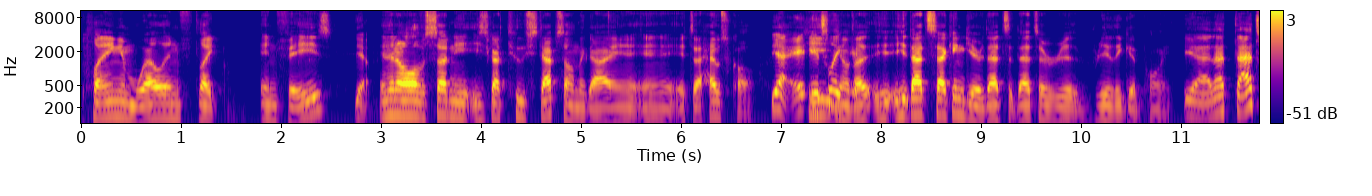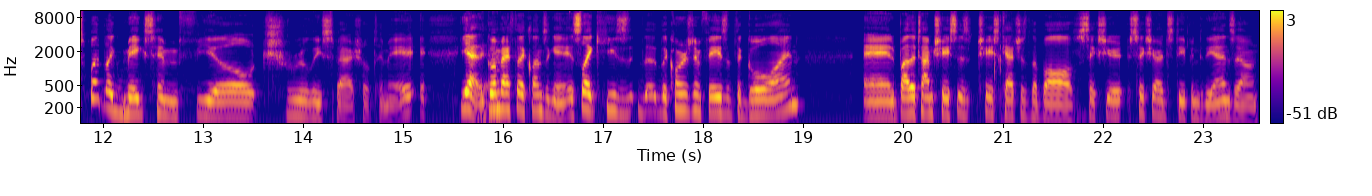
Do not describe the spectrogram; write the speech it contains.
playing him well in like in phase. Yeah. and then all of a sudden he, he's got two steps on the guy, and, and it's a house call. yeah, it, He- it's like you know, that, he, that second gear. That's that's a re- really good point. Yeah, that that's what like makes him feel truly special to me. It- it- yeah, going back to that Clemson game, it's like he's the, the corner's in phase at the goal line, and by the time Chase's Chase catches the ball six year, six yards deep into the end zone,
